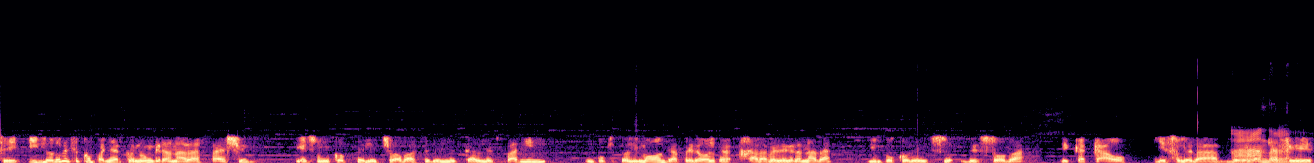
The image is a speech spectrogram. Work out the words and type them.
Sí, y lo debes acompañar con un Granada Fashion es un cóctel hecho a base de mezcal de espadín, un poquito de limón, de aperol, jarabe de granada y un poco de, de soda de cacao y eso le da de verdad que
